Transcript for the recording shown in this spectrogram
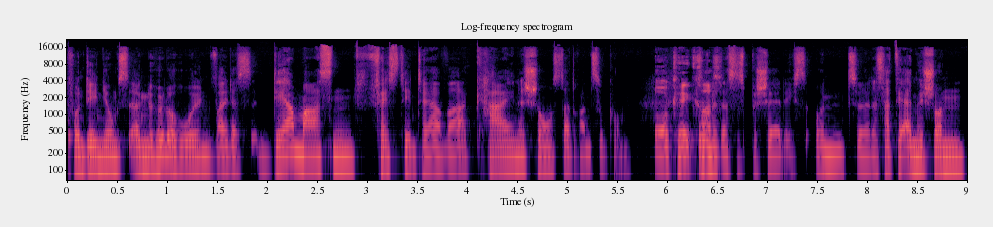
von den Jungs irgendeine Hülle holen, weil das dermaßen fest hinterher war, keine Chance da dran zu kommen Okay, ohne krass. dass du es beschädigst. Und äh, das hatte er mir schon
